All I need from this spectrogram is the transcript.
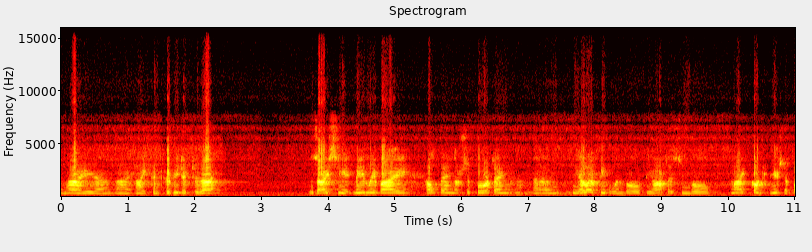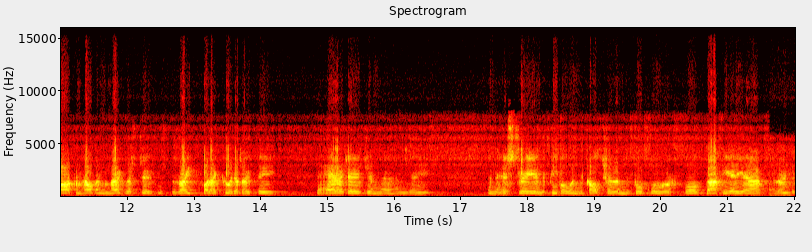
and I, uh, I, I contributed to that as I see it, mainly by helping or supporting um, the other people involved, the artists involved. My contribution, apart from helping them out, was to, was to write what I could about the, the heritage and the, and the and the history and the people and the culture and the folklore of that area. Around the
